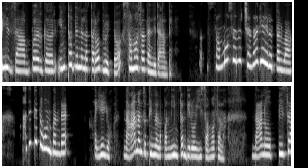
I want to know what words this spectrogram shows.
ಪಿಜ್ಜಾ, ಬರ್ಗರ್ ಇಂಥದ್ದನ್ನೆಲ್ಲ ತರೋದು ಬಿಟ್ಟು ಸಮೋಸ ತಂದಿದ್ದಾಳಂತೆ. ಸಮೋಸನು ಚೆನ್ನಾಗೇ ಇರುತ್ತಲ್ವಾ? ಅದಕ್ಕೆ ತಗೊಂಡು ಬಂದೆ. ಅಯ್ಯಯ್ಯೋ, ನಾನಂತೂ ತಿನ್ನಲ್ಲಪ್ಪ, ನೀನು ತಂದಿರೋ ಈ ಸಮೋಸನ. ನಾನು ಪಿಜ್ಜಾ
